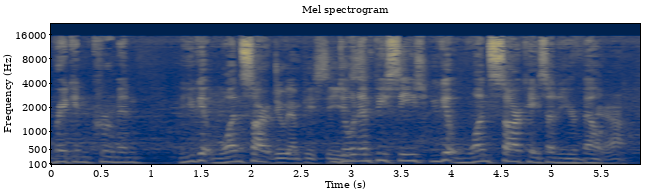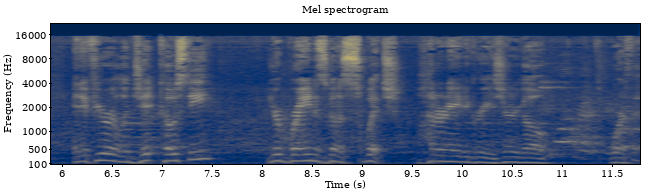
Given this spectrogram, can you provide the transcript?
break in crewmen. You get one SAR Do NPCs. doing NPCs. You get one SAR case under your belt, Yeah. and if you're a legit coastie, your brain is gonna switch 180 degrees. You're gonna go worth it,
